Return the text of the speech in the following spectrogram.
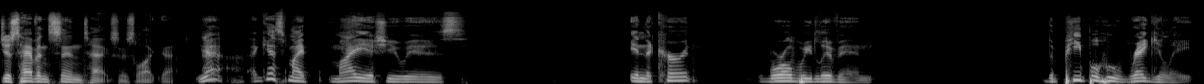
just having sin taxes like that. yeah, I guess my my issue is in the current world we live in, the people who regulate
